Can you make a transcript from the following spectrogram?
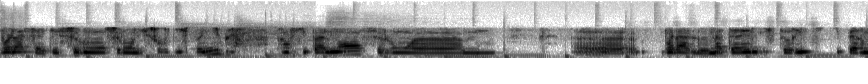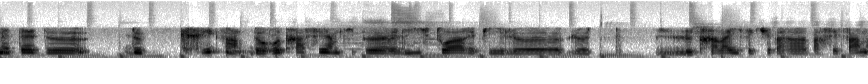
voilà, ça a été selon, selon les sources disponibles, principalement selon voilà, le matériel historique qui permettait de, de de retracer un petit peu l'histoire et puis le, le, travail effectué par, par ces femmes.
